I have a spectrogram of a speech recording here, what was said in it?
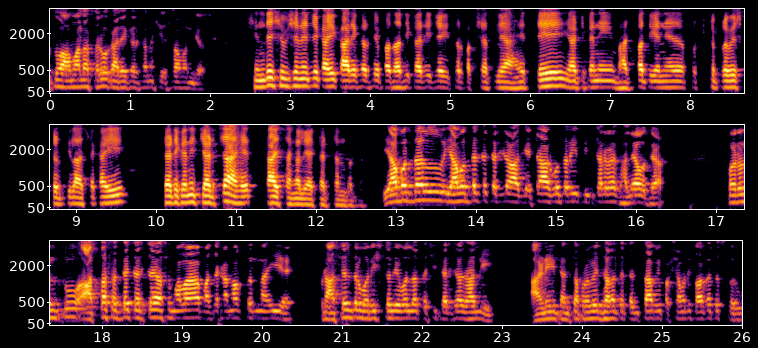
तर तो आम्हाला सर्व कार्यकर्त्यांना शिरसावंदी असेल. शिंदे शिवसेनेचे काही कार्यकर्ते पदाधिकारी जे इतर पक्षातले आहेत ते या ठिकाणी भाजपात येणे पक्ष प्रवेश करतील अशा काही त्या ठिकाणी चर्चा आहेत. काय सांगाल या चर्चांबद्दल? याबद्दल याबद्दलच्या चर्चा याच्या अगोदरही तीन चार वेळा झाल्या होत्या. परंतु आता सध्या चर्चा आहे असं मला माझ्या कानावर तर नाही आहे पण असेल तर वरिष्ठ लेवलला तशी चर्चा झाली आणि त्यांचा प्रवेश झाला तर त्यांचा आम्ही पक्षामध्ये स्वागतच करू.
